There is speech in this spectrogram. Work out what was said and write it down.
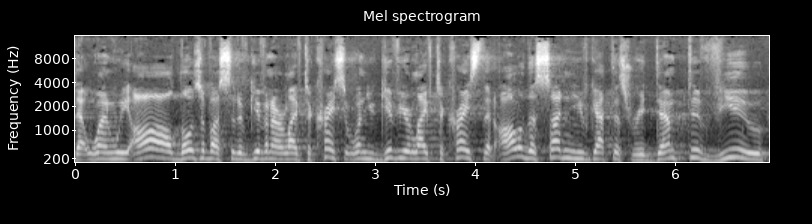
that when we all, those of us that have given our life to Christ, that when you give your life to Christ, that all of a sudden you've got this redemptive view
